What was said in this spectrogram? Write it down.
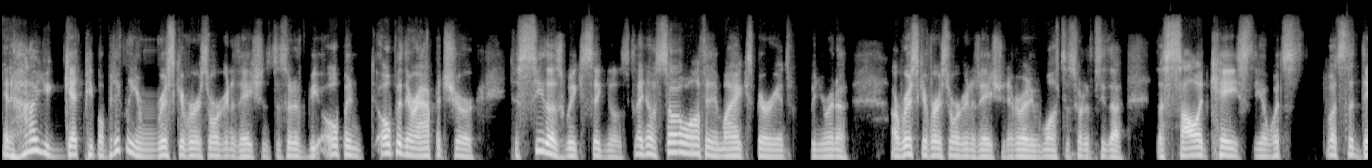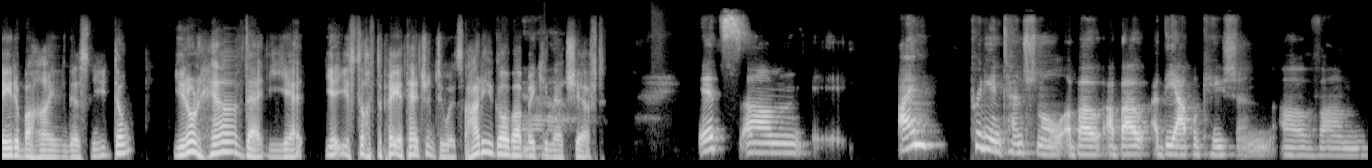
and how you get people, particularly in risk averse organizations, to sort of be open open their aperture to see those weak signals? Because I know so often in my experience, when you're in a, a risk averse organization, everybody wants to sort of see the the solid case. You know, what's what's the data behind this, and you don't you don't have that yet. Yet you still have to pay attention to it. So how do you go about yeah. making that shift? it's um, i'm pretty intentional about about the application of um,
